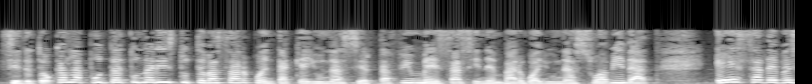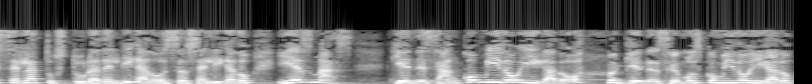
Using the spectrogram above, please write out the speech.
Si te tocas la punta de tu nariz, tú te vas a dar cuenta que hay una cierta firmeza, sin embargo hay una suavidad. Esa debe ser la textura del hígado, o sea, el hígado. Y es más, quienes han comido hígado, quienes hemos comido hígado,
